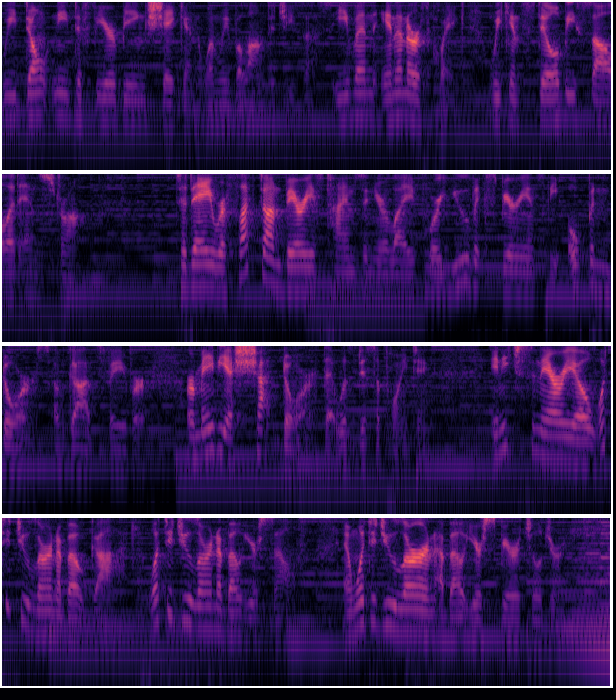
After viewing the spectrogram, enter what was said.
We don't need to fear being shaken when we belong to Jesus. Even in an earthquake, we can still be solid and strong. Today, reflect on various times in your life where you've experienced the open doors of God's favor, or maybe a shut door that was disappointing. In each scenario, what did you learn about God? What did you learn about yourself? And what did you learn about your spiritual journey?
